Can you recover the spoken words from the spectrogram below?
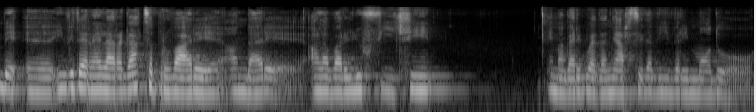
Beh, eh, inviterei la ragazza a provare ad andare a lavare gli uffici e magari guadagnarsi da vivere in modo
